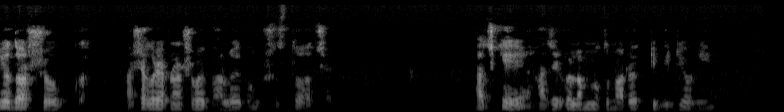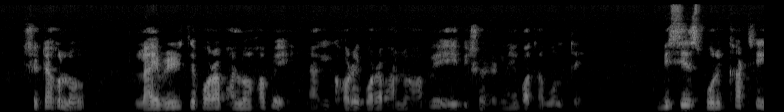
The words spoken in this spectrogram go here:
প্রিয় দর্শক, আশা করি আপনারা সবাই ভালো এবং সুস্থ আছেন। আজকে হাজির হলাম নতুন আরও একটি ভিডিও নিয়ে। সেটা হলো, লাইব্রেরিতে পড়া ভালো হবে নাকি ঘরে পড়া ভালো হবে এই বিষয়টা নিয়ে কথা বলতে। বিসিএস পরীক্ষার্থী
